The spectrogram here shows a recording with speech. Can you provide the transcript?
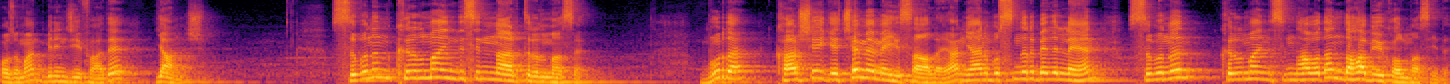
O zaman birinci ifade yanlış. Sıvının kırılma indisinin artırılması. Burada karşıya geçememeyi sağlayan yani bu sınırı belirleyen sıvının kırılma indisinin havadan daha büyük olmasıydı.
